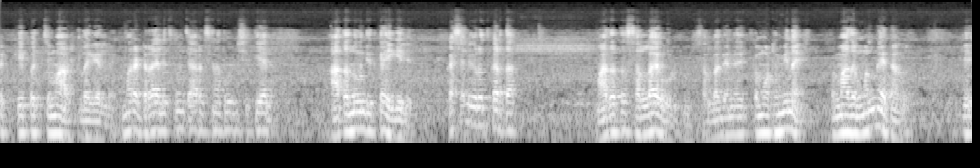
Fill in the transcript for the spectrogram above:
टक्के पश्चिम महाराष्ट्राला गेलेला आहे मराठी राहिलेच कोणत्या आरक्षणात ओबीसी ते यायला? आता नोंदीत काही गेले. कशाला विरोध करता? माझा तर सल्ला आहे उलट. सल्ला देण्या इतकं मोठं मी नाही. पण माझं म्हणणं आहे त्यांना की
